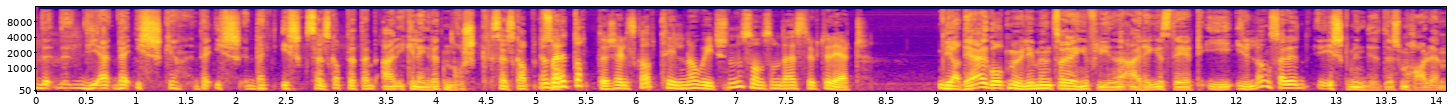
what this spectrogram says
det, de er, det, er irske, det, er irsk, det er et irsk selskap. Dette er ikke lenger et norsk selskap. Ja, det er et datterselskap til Norwegian, sånn som det er strukturert? Ja, det er godt mulig, men så lenge flyene er registrert i Irland, så er det irske myndigheter som har den,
